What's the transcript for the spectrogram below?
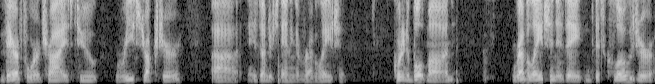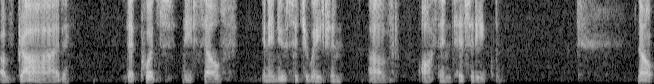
therefore, tries to restructure uh, his understanding of revelation. According to Bultmann, Revelation is a disclosure of God that puts the self in a new situation of authenticity. Now,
